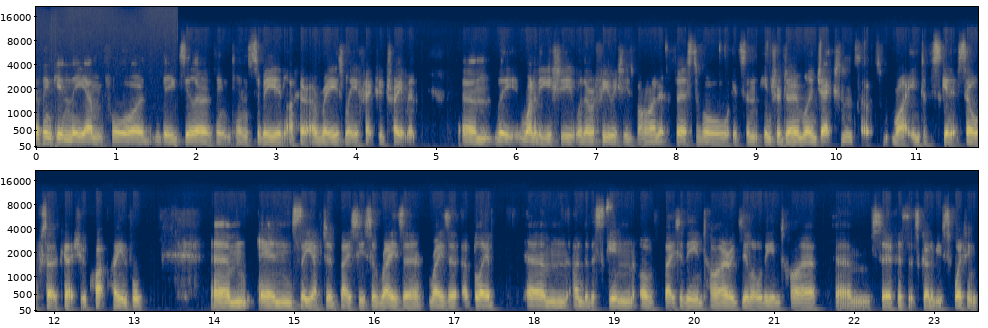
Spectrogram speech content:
I think in the um for the axilla, I think tends to be like a, a reasonably effective treatment. Um, the one of the issue, well, there are a few issues behind it. First of all, it's an intradermal injection, so it's right into the skin itself, so it can actually be quite painful. Um, and so you have to basically raise a raise a, a bleb um, under the skin of basically the entire axilla or the entire um, surface that's going to be sweating.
